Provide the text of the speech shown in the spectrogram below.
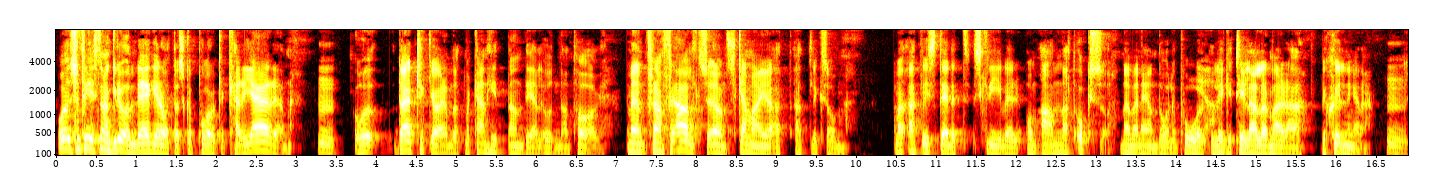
Och så finns det någon grundläge åt att det ska påverka karriären. Mm. Och där tycker jag ändå att man kan hitta en del undantag. Men framför allt så önskar man ju att, att liksom Att vi istället skriver om annat också, när man ändå håller på och Ja. lägger till alla de här äh, beskyllningarna. Mm.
